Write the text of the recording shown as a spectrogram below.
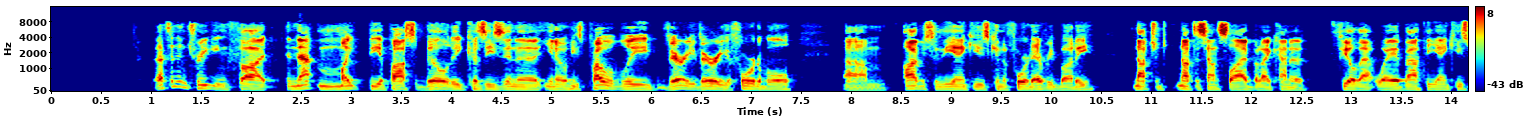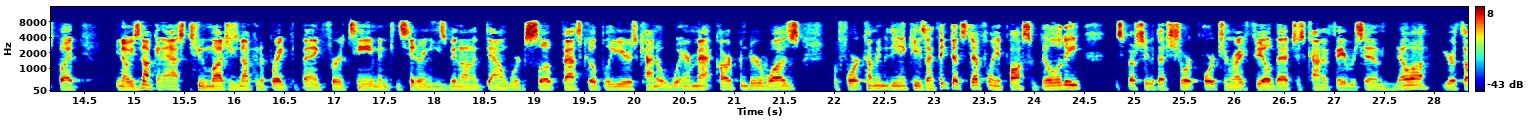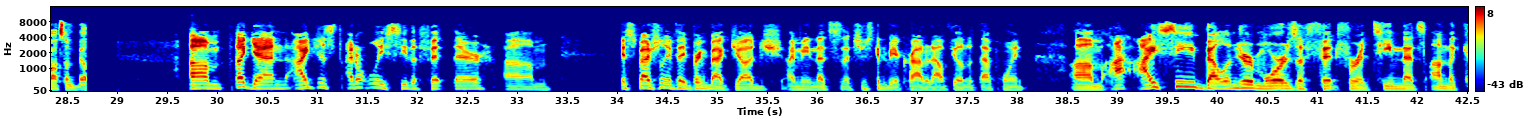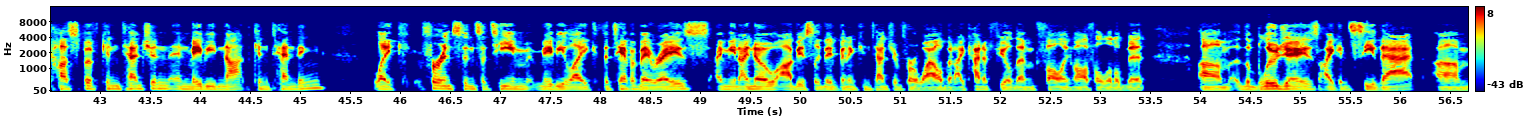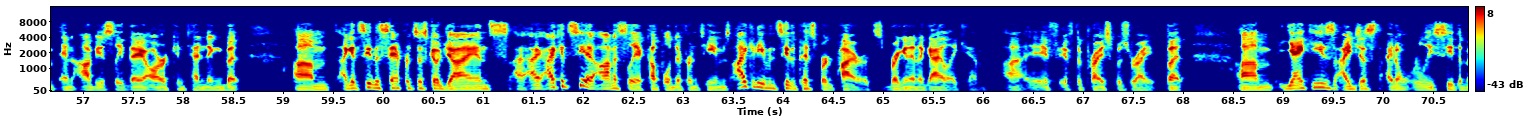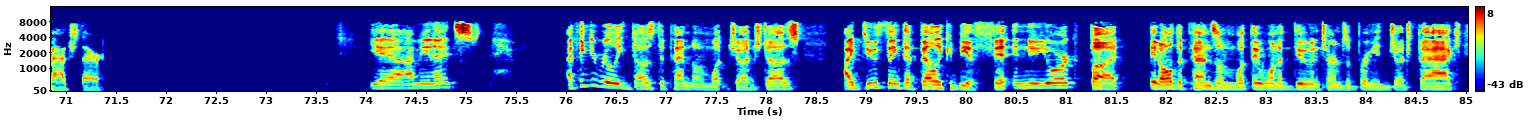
That's an intriguing thought, and that might be a possibility because he's in a, you know, he's probably very, very affordable. Um, obviously, the Yankees can afford everybody. Not to not to sound sly, but I kind of feel that way about the Yankees. But you know, he's not going to ask too much. He's not going to break the bank for a team. And considering he's been on a downward slope past couple of years, kind of where Matt Carpenter was before coming to the Yankees, I think that's definitely a possibility, especially with that short porch in right field that just kind of favors him. Noah, your thoughts on Bell? Um, again, I just I don't really see the fit there. Um, especially if they bring back Judge. I mean, that's that's just going to be a crowded outfield at that point. Um, I, I see Bellinger more as a fit for a team that's on the cusp of contention and maybe not contending. Like, for instance, a team maybe like the Tampa Bay Rays. I mean, I know obviously they've been in contention for a while, but I kind of feel them falling off a little bit. Um, the Blue Jays, I can see that. Um, and obviously they are contending, but um, I could see the San Francisco Giants. I, I, I could see it, honestly a couple of different teams. I could even see the Pittsburgh Pirates bringing in a guy like him uh, if if the price was right. But um, Yankees, I just I don't really see the match there. Yeah, I mean, it's. I think it really does depend on what Judge does. I do think that Belly could be a fit in New York, but it all depends on what they want to do in terms of bringing Judge back.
